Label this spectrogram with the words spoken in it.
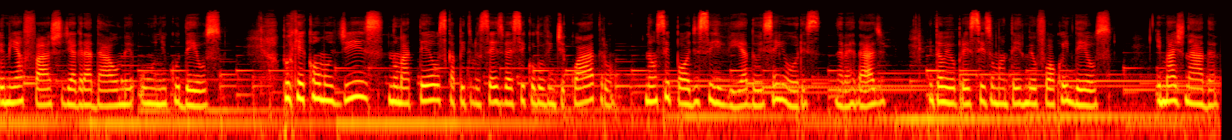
eu me afasto de agradar o meu único Deus. Porque como diz no Mateus capítulo 6, versículo 24, não se pode servir a dois senhores, não é verdade? Então eu preciso manter meu foco em Deus e mais nada,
